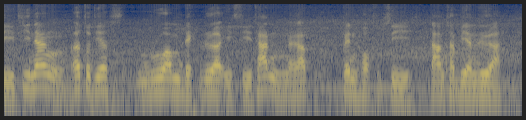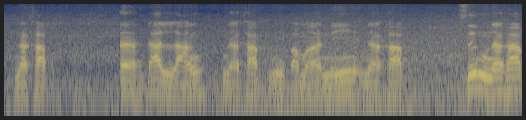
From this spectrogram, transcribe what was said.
4 ที่นั่งเออตัวเดียวรวมเด็กเรืออีก 4 ท่านนะครับ เป็น 64 ตามทะเบียนเรือนะครับอ่าด้านหลังนะครับนี่ประมาณนี้นะครับ ซึ่งนะครับ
